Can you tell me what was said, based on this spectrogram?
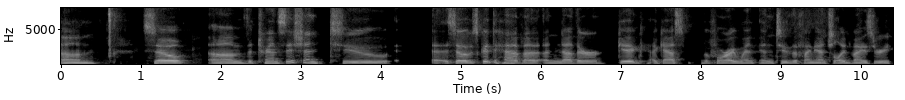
Um, so um, the transition to uh, so it was good to have a, another gig, I guess, before I went into the financial advisory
